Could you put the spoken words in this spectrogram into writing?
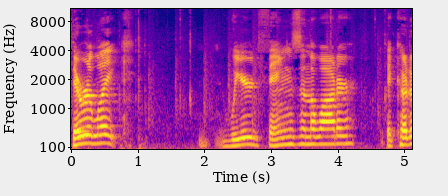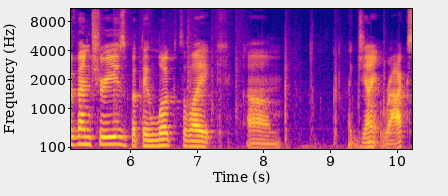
there were like weird things in the water. They could have been trees, but they looked like um, like giant rocks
